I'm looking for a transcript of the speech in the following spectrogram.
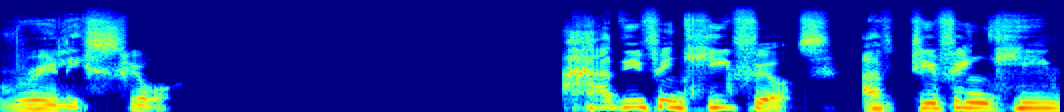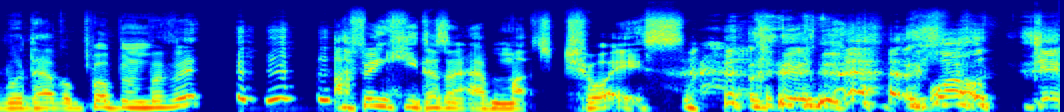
really short. How do you think he feels? Uh, Do you think he would have a problem with it? I think he doesn't have much choice. well,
